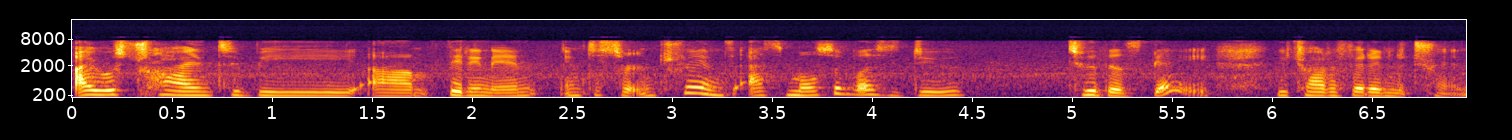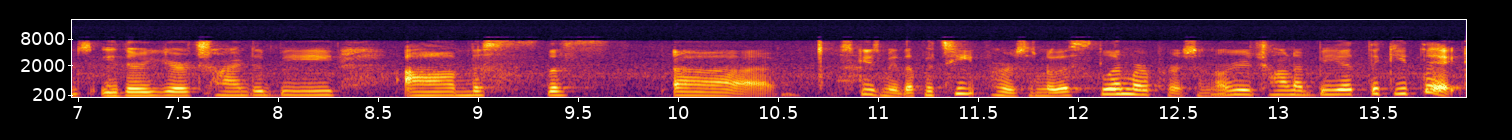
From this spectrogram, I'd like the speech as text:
I was trying to be um, fitting in into certain trends, as most of us do to this day. You try to fit into trends. Either you're trying to be um, this uh, excuse me, the petite person or the slimmer person, or you're trying to be a thicky thick.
